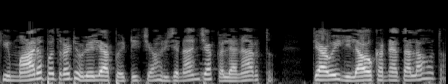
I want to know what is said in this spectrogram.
की मानपत्र ठेवलेल्या पेटीच्या हरिजनांच्या कल्याणार्थ त्यावेळी लिलाव करण्यात आला होता.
